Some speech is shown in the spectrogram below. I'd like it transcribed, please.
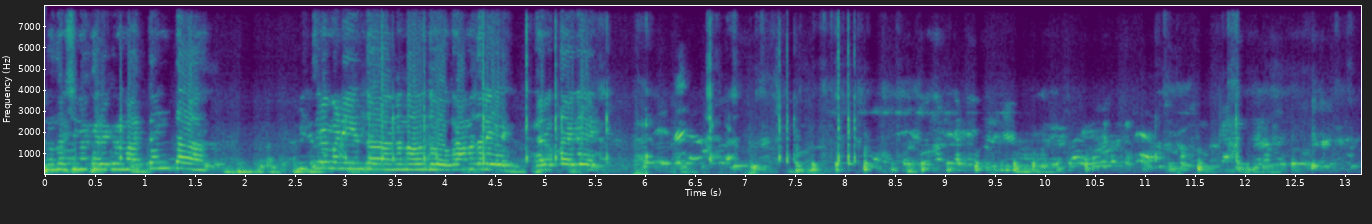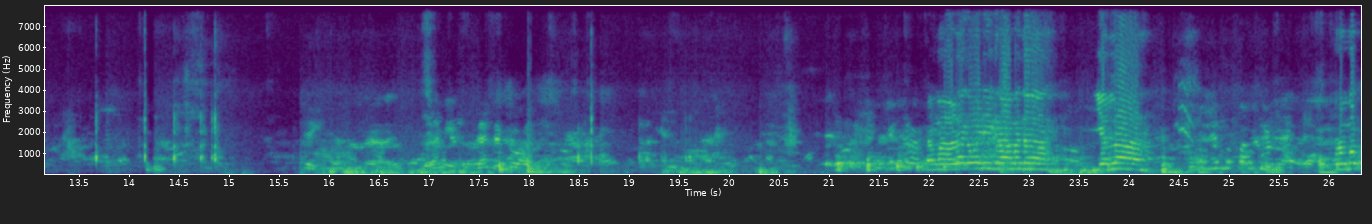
ಪ್ರದರ್ಶನ ಕಾರ್ಯಕ್ರಮ ಅತ್ಯಂತ ವಿಜೃಂಭಣೆಯಿಂದ ನಮ್ಮ ಒಂದು ಗ್ರಾಮದಲ್ಲಿ ಜರುಗ್ತಾ ಇದೆ. ನಮ್ಮ ಅಳಗವಾಡಿ ಗ್ರಾಮದ ಎಲ್ಲ ಪ್ರಮುಖ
